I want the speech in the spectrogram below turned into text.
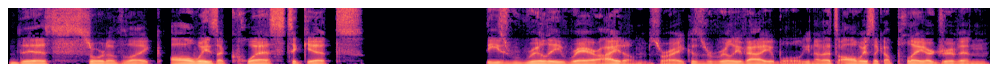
this sort of like always a quest to get these really rare items, right? Because they're really valuable. You know, that's always like a player driven,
